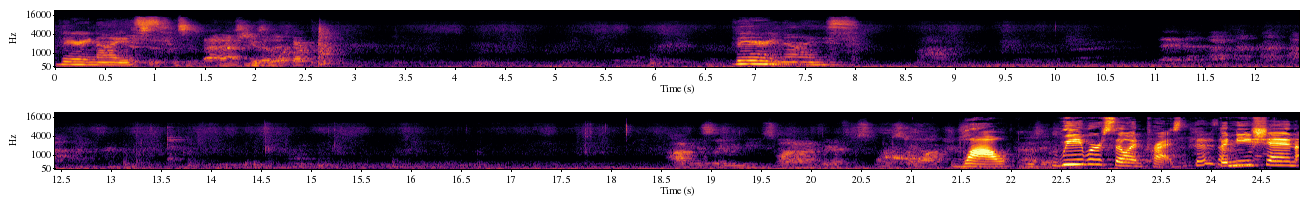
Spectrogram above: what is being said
very nice. this is this is badass. Does it work out? Very nice. obviously we'd be spot on if we have some sports to watch. or Wow. something like that. We were so impressed. Venetian,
